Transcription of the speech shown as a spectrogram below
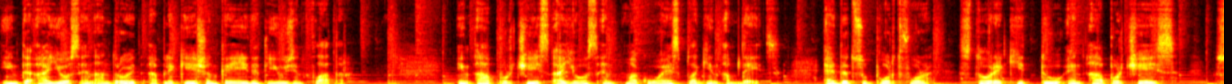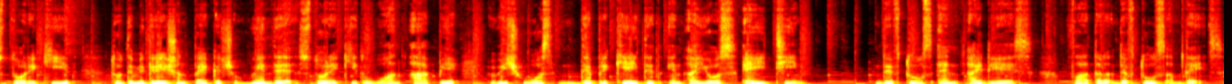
into iOS and Android application created using Flutter. In-app purchase iOS and macOS plugin updates. Added support for StoreKit 2 and app purchase StoreKit to the migration package with the StoreKit 1 API, which was deprecated in iOS 18. DevTools and IDEs Flutter DevTools updates.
